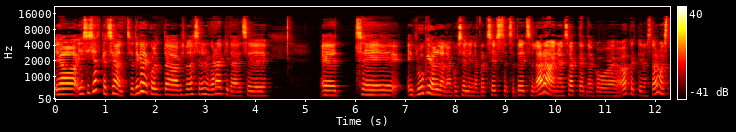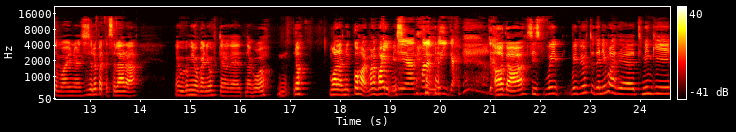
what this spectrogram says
ja, ja siis jätkad sealt ja tegelikult, mis ma tahtsin ennem ka rääkida, et see, et see ei pruugi olla nagu selline protsess, et sa teed selle ära, onju, sa hakkad nagu, hakkadki ennast armastama, onju, ja siis sa lõpetad selle ära. Nagu ka minuga on juhtunud, et nagu oh, noh, ma olen nüüd kohal, ma olen valmis. jah, ma olen nüüd õige. aga siis võib, võib juhtuda niimoodi, et mingi,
